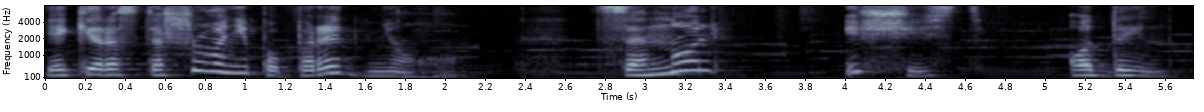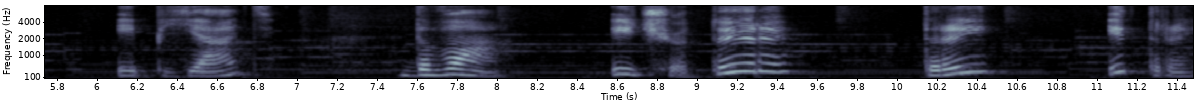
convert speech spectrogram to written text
які розташовані поперед нього. Це 0 і 6, 1 і 5, 2 і 4, 3 і 3.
